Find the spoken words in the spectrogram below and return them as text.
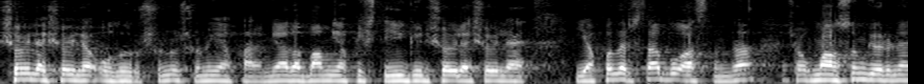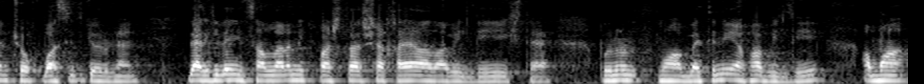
şöyle şöyle olur, şunu şunu yaparım ya da bamya piştiği gün şöyle şöyle yapılırsa bu aslında çok masum görülen, çok basit görülen, belki de insanların ilk başta şakaya alabildiği işte bunun muhabbetini yapabildiği ama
